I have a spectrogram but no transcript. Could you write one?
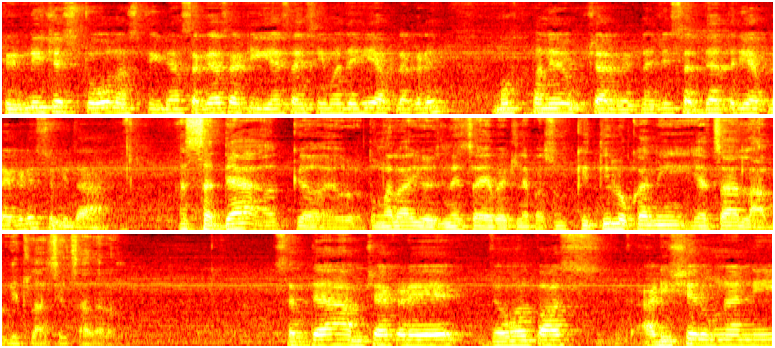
किडनीचे स्टोन असतील ह्या सगळ्यासाठी ई एस आय सीमध्येही आपल्याकडे मुफ्तपणे उपचार भेटण्याची सध्या तरी आपल्याकडे सुविधा आहे. सध्या तुम्हाला योजनेचा भेटल्यापासून किती लोकांनी याचा लाभ घेतला असेल साधारण? सध्या आमच्याकडे जवळपास अडीचशे रुग्णांनी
